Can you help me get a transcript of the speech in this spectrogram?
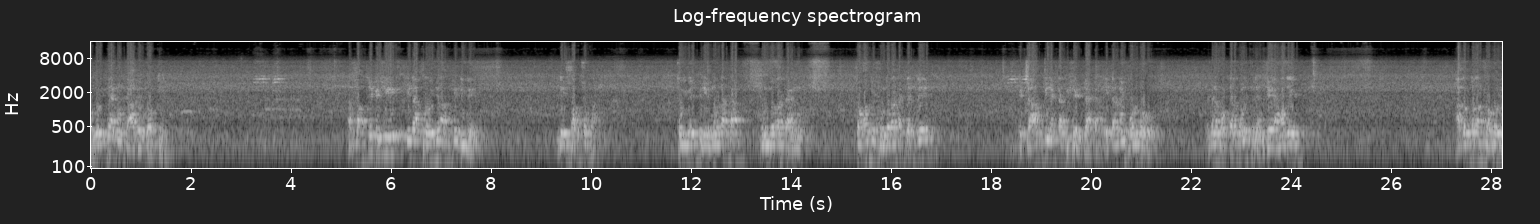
শুরু করেছি এখন কাজও চলছে। আর সবচেয়ে বেশি যেটা প্রয়োজন আজকে দিনে, যে স্বচ্ছতা। পরিবেশকে নির্মল রাখা সুন্দর রাখা এবং শহরকে সুন্দর রাখার ক্ষেত্রে ডাস্টবিন একটা বিশেষ জায়গা। কারণে আমি বলব, এখানে বক্তারা বলেছিলেন যে আমাদের আগরতলা শহরে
